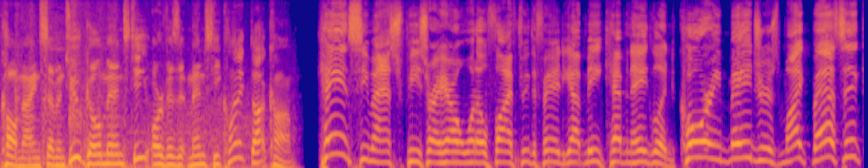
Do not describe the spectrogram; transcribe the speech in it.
Call 972 GO Men's T or visit mensteclinic.com. K&C Masterpiece right here on 105 through the fan. You got me, Kevin Hagelin, Corey Majors, Mike Bacsik,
